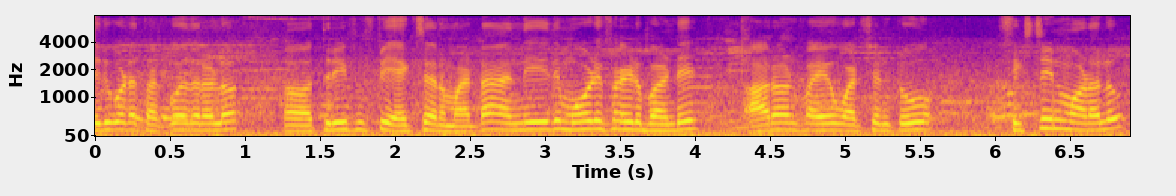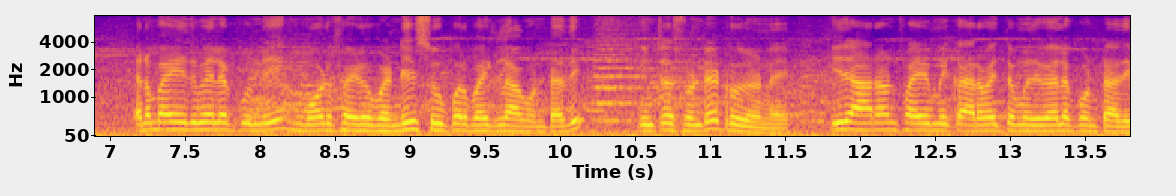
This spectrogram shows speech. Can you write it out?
ఇది కూడా తక్కువ ధరలో త్రీ ఫిఫ్టీ ఎక్స్ అనమాట. అండ్ ఇది మోడిఫైడ్ బండి R one five version two sixteen model ఎనభై ఐదు వేలకు ఉంది. మోడిఫైడ్ బండి సూపర్ బైక్ లాగా ఉంటుంది. ఇంట్రెస్ట్ ఉంటే ట్రూ ఉన్నాయి. ఇది ఆరవన్ ఫైవ్ మీకు అరవై తొమ్మిది వేలకు ఉంటుంది.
